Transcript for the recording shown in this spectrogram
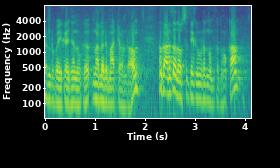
കണ്ടുപോയി കഴിഞ്ഞാൽ നമുക്ക് നല്ലൊരു മാറ്റം ഉണ്ടാവും. നമുക്ക് അടുത്ത ദിവസത്തേക്ക് കൂടെ നമുക്ക് നോക്കാം.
